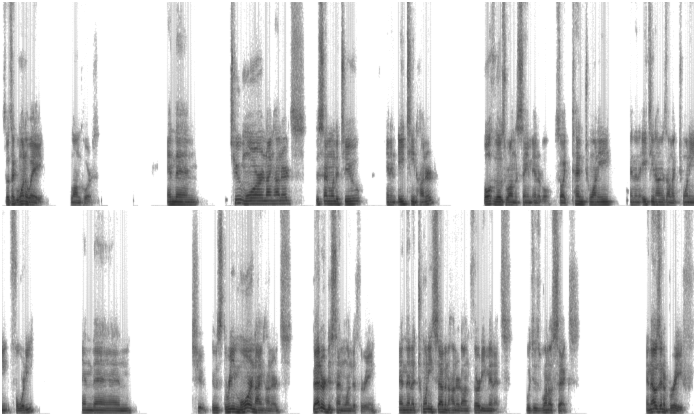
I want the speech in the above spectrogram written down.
So it's like 108 long course. And then two more 900s, descend one to two, and an 1800. Both of those were on the same interval. So like 1020 and then the 1800s on like 2040. And then shoot, it was three more 900s, better descend one to three, and then a 2700 on 30 minutes, which is 106. And that was in a brief.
